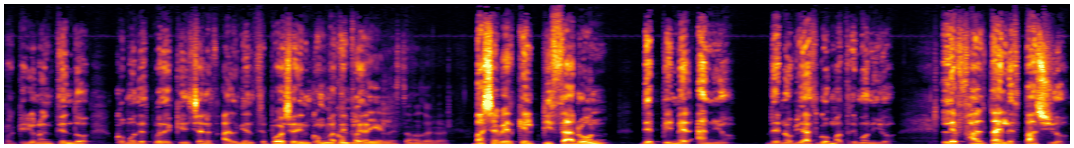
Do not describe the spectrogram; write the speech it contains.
porque yo no entiendo cómo después de 15 años alguien se puede ser incompatible, Incompatible, estamos de vas a ver que el pizarrón de primer año de noviazgo matrimonio le falta el espacio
